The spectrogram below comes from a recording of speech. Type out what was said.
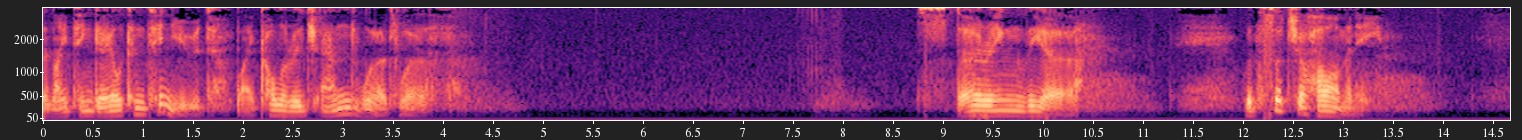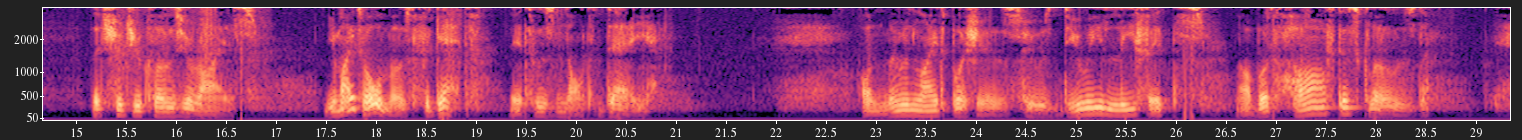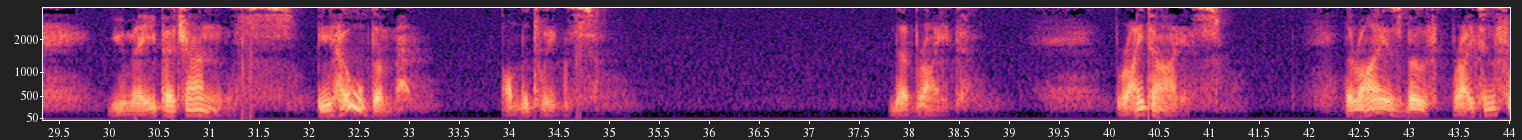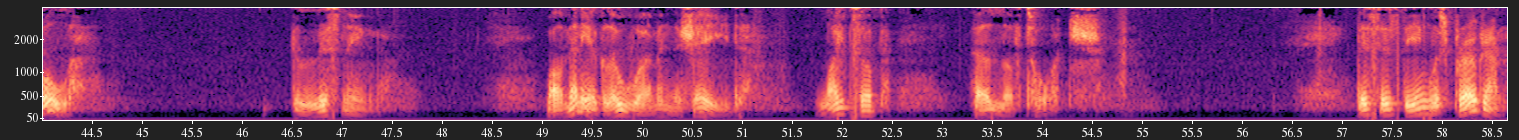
The Nightingale Continued by Coleridge and Wordsworth. Stirring the air with such a harmony that should you close your eyes, you might almost forget it was not day. On moonlight bushes whose dewy leafits are but half disclosed, you may perchance behold them on the twigs. Their bright, bright eyes, their eyes both bright and full, glistening. While many a glowworm in the shade lights up her love torch. This is the English program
